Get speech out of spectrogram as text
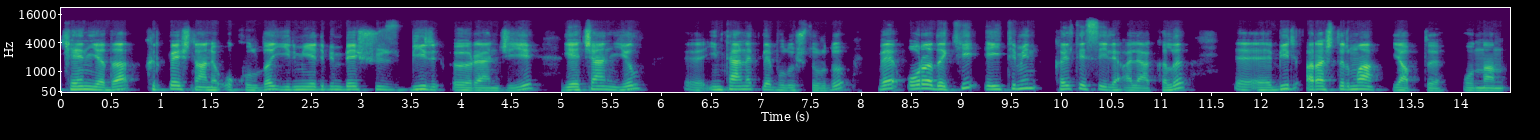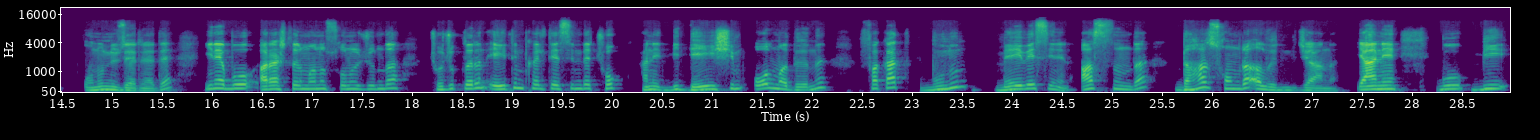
Kenya'da 45 tane okulda 27.501 öğrenciyi geçen yıl e, internetle buluşturdu ve oradaki eğitimin kalitesiyle alakalı e, bir araştırma yaptı ondan onun üzerine de. Yine bu araştırmanın sonucunda çocukların eğitim kalitesinde çok hani bir değişim olmadığını fakat bunun meyvesinin aslında daha sonra alınacağını yani bu bir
